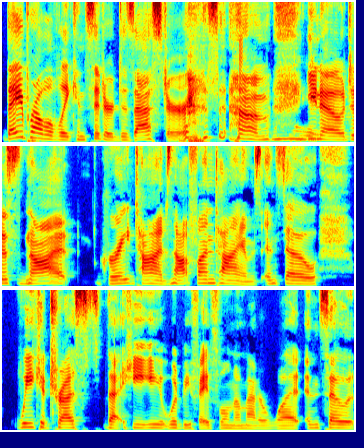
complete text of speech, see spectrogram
they probably considered disasters, um, mm-hmm. you know, just not great times, not fun times. And so we could trust that he would be faithful no matter what. And so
